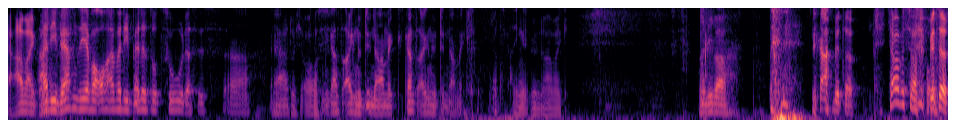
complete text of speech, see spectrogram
Ja, mein Ah, Gott. die werfen sich aber auch einfach die Bälle so zu. Das ist äh, Ja, durchaus. eine ganz eigene Dynamik. Ganz eigene Dynamik. Ganz eigene Dynamik. Mein Lieber, Ja, bitte. ich habe ein bisschen was vor. Bitte.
